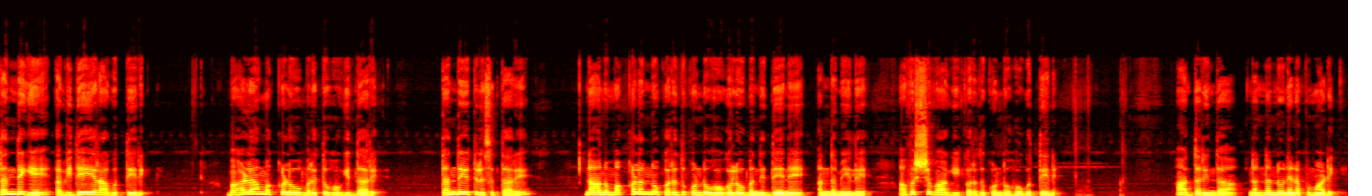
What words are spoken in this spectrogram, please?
ತಂದೆಗೆ ಅವಿಧೇಯರಾಗುತ್ತೀರಿ. ಬಹಳ ಮಕ್ಕಳು ಮರೆತು ಹೋಗಿದ್ದಾರೆ. ತಂದೆಯು ತಿಳಿಸುತ್ತಾರೆ, ನಾನು ಮಕ್ಕಳನ್ನು ಕರೆದುಕೊಂಡು ಹೋಗಲು ಬಂದಿದ್ದೇನೆ ಅಂದ ಮೇಲೆ ಅವಶ್ಯವಾಗಿ ಕರೆದುಕೊಂಡು ಹೋಗುತ್ತೇನೆ. ಆದ್ದರಿಂದ ನನ್ನನ್ನು ನೆನಪು ಮಾಡಿ.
